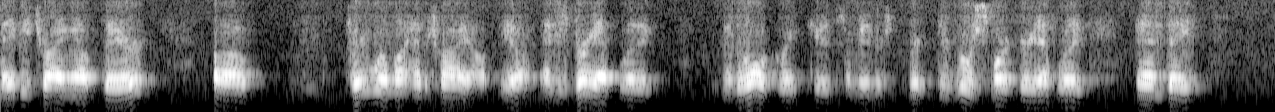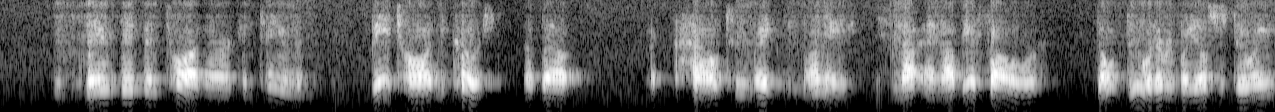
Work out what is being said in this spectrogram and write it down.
Maybe trying out there. Uh, very well might have a tryout. Yeah, and he's very athletic. You know, they're all great kids. I mean, they're they're they're really smart, very athletic, and they they they've been taught and are continuing to be taught and coached about how to make money, not and not be a follower. Don't do what everybody else is doing.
